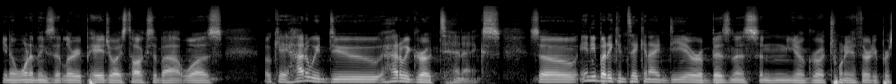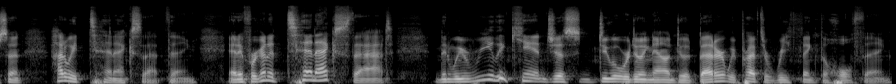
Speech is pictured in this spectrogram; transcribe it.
You know, one of the things that Larry Page always talks about was okay, how do we do how do we grow 10x? So anybody can take an idea or a business and you know grow 20 or 30%. How do we 10x that thing? And if we're going to 10x that, then we really can't just do what we're doing now and do it better. We probably have to rethink the whole thing,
